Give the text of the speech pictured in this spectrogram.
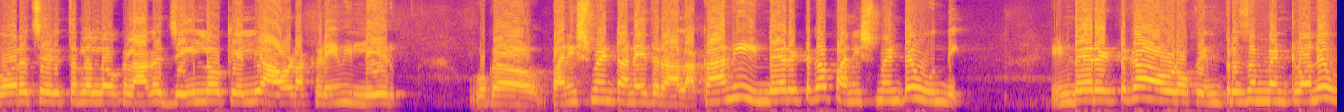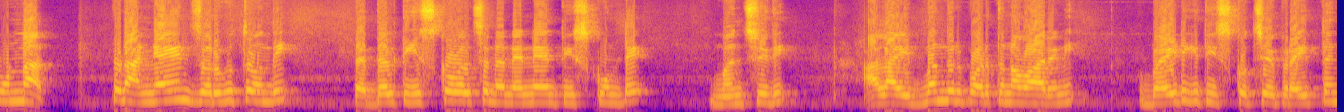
ఘోర చరిత్రలలోకి లాగా జైల్లోకి వెళ్ళి ఆవిడ అక్కడేమీ లేరు. ఒక పనిష్మెంట్ అనేది రాలా. కానీ ఇండైరెక్ట్గా పనిష్మెంటే ఉంది. ఇండైరెక్ట్గా ఆవిడ ఒక ఇంప్రిజన్మెంట్లోనే ఉన్నారు. ఇప్పుడు అన్యాయం జరుగుతోంది. పెద్దలు తీసుకోవాల్సిన నిర్ణయం తీసుకుంటే మంచిది. అలా ఇబ్బందులు పడుతున్న వారిని బయటికి తీసుకొచ్చే ప్రయత్నం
